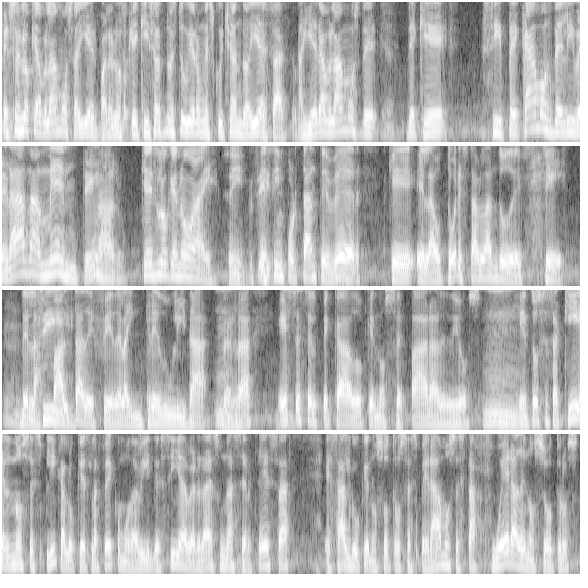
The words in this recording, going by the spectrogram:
Eso es lo que hablamos ayer, para los que quizás no estuvieron escuchando ayer. Exacto. Ayer hablamos de, de que si pecamos deliberadamente, Claro. ¿qué es lo que no hay? Sí, Sí. es importante ver que el autor está hablando de fe, de la Sí. falta de fe, de la incredulidad, ¿verdad? Ese es el pecado que nos separa de Dios. Mm. Entonces aquí él nos explica lo que es la fe, como David decía, ¿verdad? Es una certeza, es algo que nosotros esperamos, está fuera de nosotros,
